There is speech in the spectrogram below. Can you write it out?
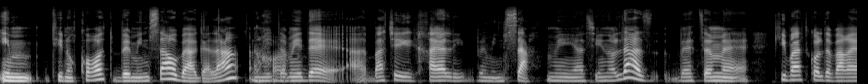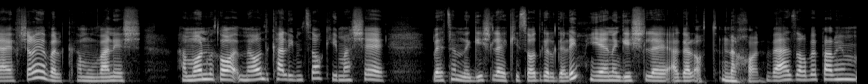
עם תינוקות במנסה או בעגלה. נכון. אני תמיד, אה, הבת שלי חיה לי במנסה מאז שהיא נולדה, אז בעצם אה, כמעט כל דבר היה אפשרי, אבל כמובן יש המון מקומות, מאוד קל למצוא, כי מה שבעצם נגיש לכיסאות גלגלים, יהיה נגיש לעגלות. נכון. ואז הרבה פעמים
